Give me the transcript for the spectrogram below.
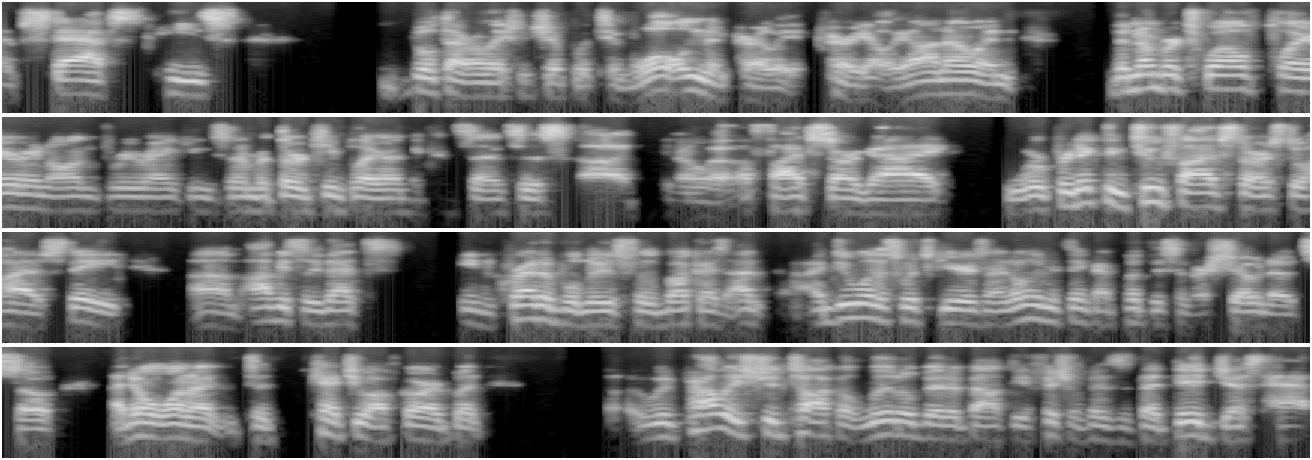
of staffs, he's built that relationship with Tim Walton and Perry, Perry Eliano. And the number 12 player in on three rankings, the number 13 player in the consensus, uh, you know, a, a five star guy. We're predicting two five stars to Ohio State. Um, obviously, that's incredible news for the Buckeyes. I, I do want to switch gears. I don't even think I put this in our show notes, so I don't want to, to catch you off guard, but we probably should talk a little bit about the official visit that did just happen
